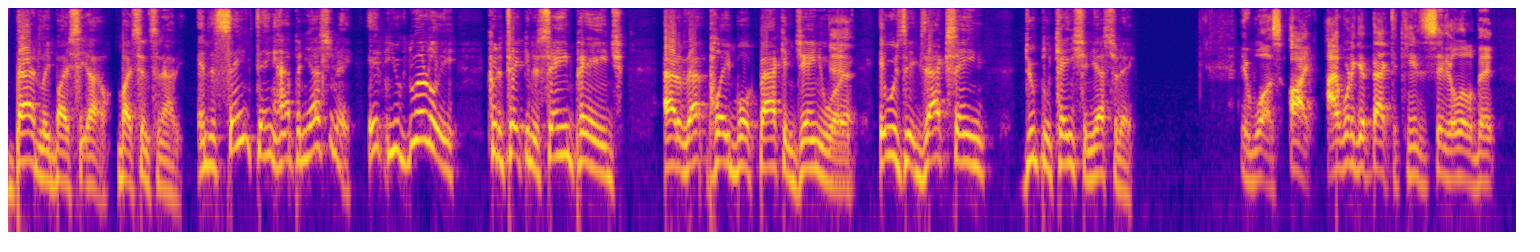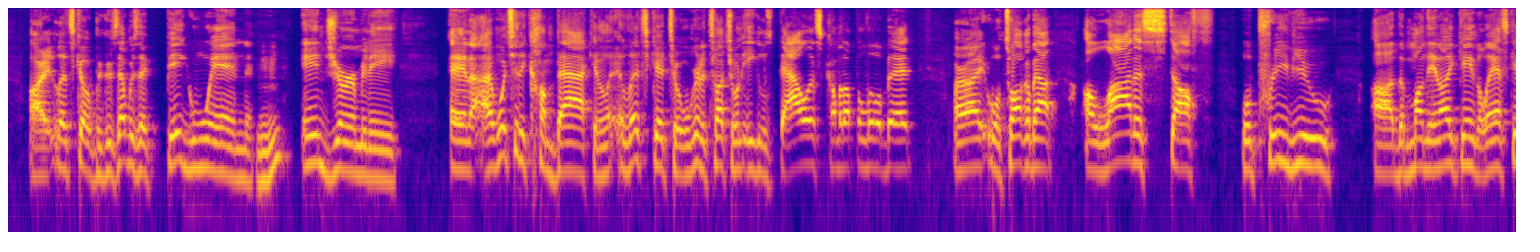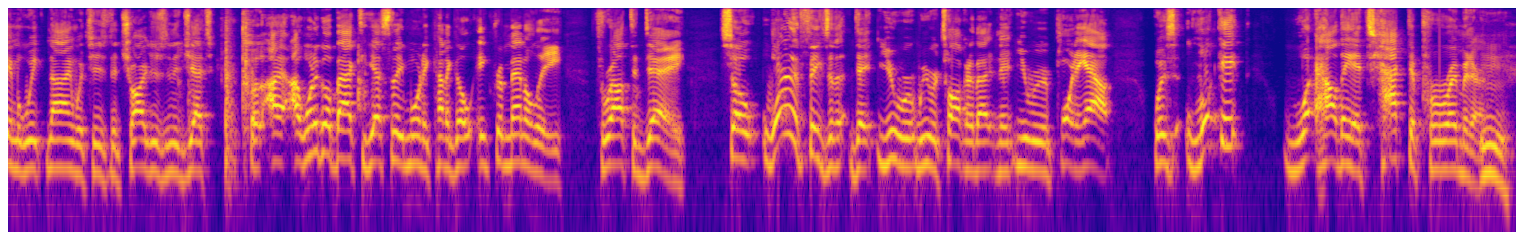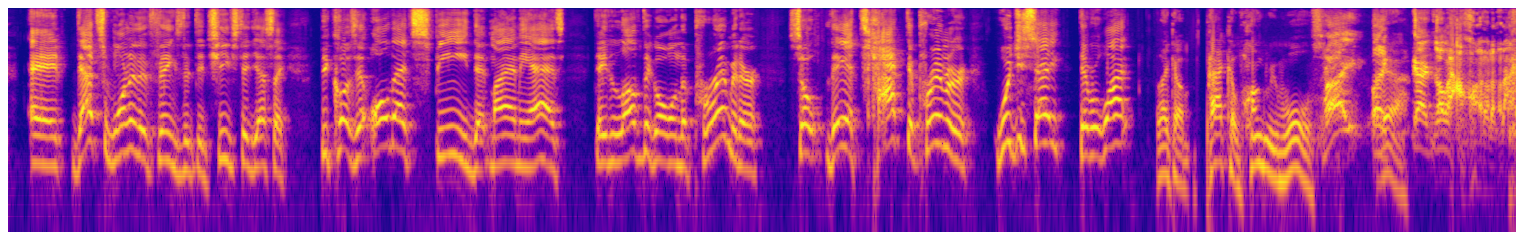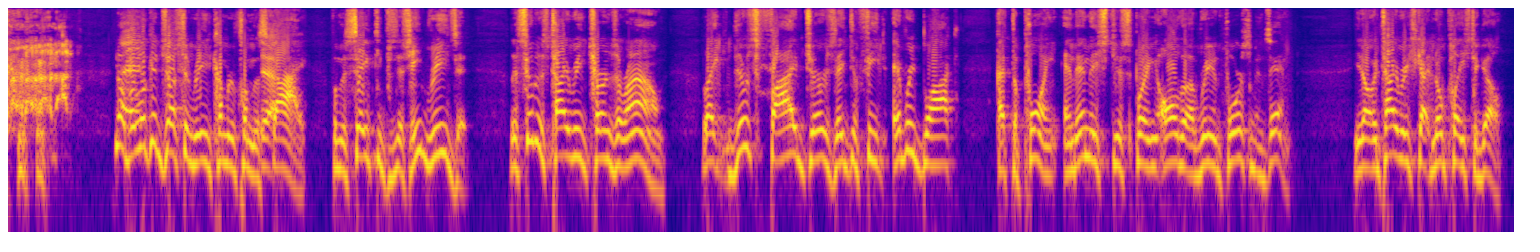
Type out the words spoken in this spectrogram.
badly by Seattle, by Cincinnati. And the same thing happened yesterday. It, you literally could have taken the same page out of that playbook back in January. Yeah. It was the exact same duplication yesterday. It was. All right. I want to get back to Kansas City a little bit. All right, let's go because that was a big win Mm-hmm. in Germany. And I want you to come back and let's get to it. We're going to touch on Eagles Dallas coming up a little bit. All right. We'll talk about a lot of stuff. We'll preview uh, the Monday night game, the last game of Week Nine, which is the Chargers and the Jets. But I, I want to go back to yesterday morning, kind of go incrementally throughout the day. So one of the things that, that you were we were talking about and that you were pointing out was look at what how they attacked the perimeter. Mm. And that's one of the things that the Chiefs did yesterday because of all that speed that Miami has, they love to go on the perimeter. So they attacked the perimeter. Would you say they were what? Like a pack of hungry wolves. Right? Like, Yeah. No, but look at Justin Reid coming from the Yeah. sky, from the safety position. He reads it. As soon as Tyreek turns around, like there's five jerseys, they defeat every block at the point, and then they just bring all the reinforcements in. You know, and Tyreek's got no place to go.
